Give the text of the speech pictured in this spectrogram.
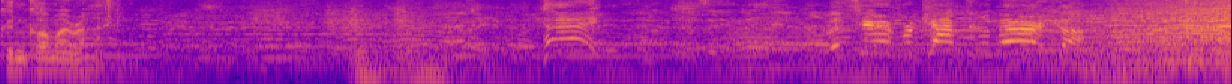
Couldn't call my ride. Hey! Let's hear it for Captain America!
